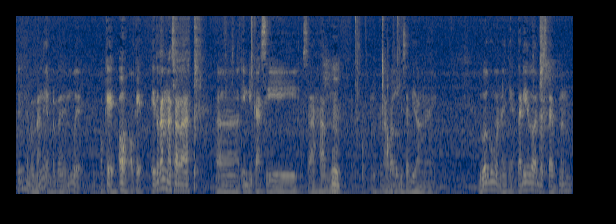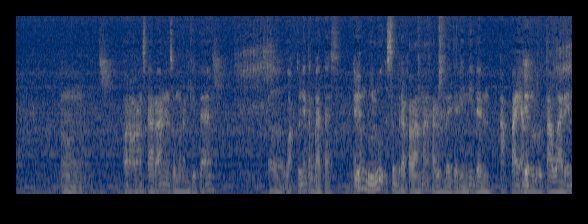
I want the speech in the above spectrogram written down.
tadi sampai mana ya pertanyaan gue? ya? Oke, oh oke. Itu kan masalah eh, indikasi saham. Hmm. Kenapa lu bisa bilang naik? Dua gue mau nanya. Tadi lu ada statement eh, orang-orang sekarang yang seumuran kita eh, waktunya terbatas. Iya. Emang dulu seberapa lama harus belajar ini dan apa yang Iya. lu tawarin?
